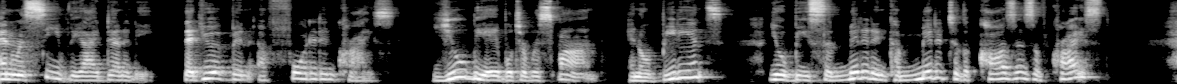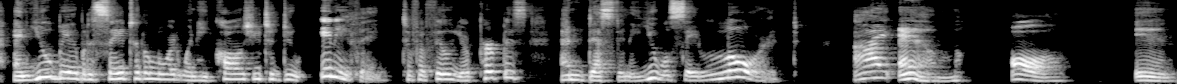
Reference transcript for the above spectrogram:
and receive the identity that you have been afforded in Christ, you'll be able to respond in obedience. You'll be submitted and committed to the causes of Christ. And you'll be able to say to the Lord when He calls you to do anything to fulfill your purpose and destiny, you will say, Lord, I am all in.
